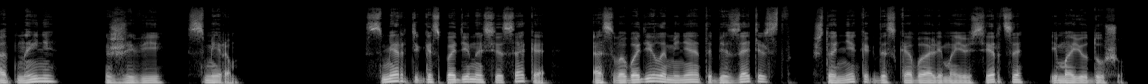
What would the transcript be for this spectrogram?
Отныне живи с миром. Смерть господина Сисака освободила меня от обязательств, что некогда сковали мое сердце и мою душу.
